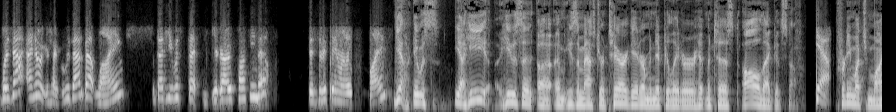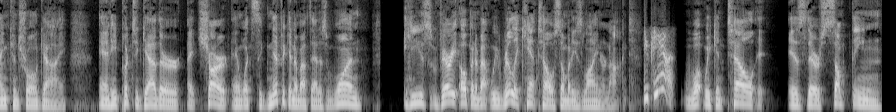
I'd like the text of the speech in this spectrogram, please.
was that I know what you're talking. Was that about lying? That he was that your guy was talking about specifically in relation to lying? Yeah, it was. Yeah, he he was a uh, um, he's a master interrogator, manipulator, hypnotist, all that good stuff. Yeah, pretty much mind control guy. And he put together a chart. And what's significant about that is one, he's very open about we really can't tell if somebody's lying or not. You can't. What we can tell is there's something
